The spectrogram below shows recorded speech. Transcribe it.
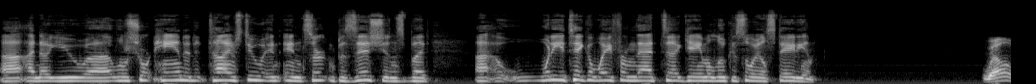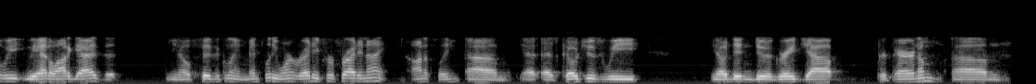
uh, I know you uh, a little short-handed at times too in, in certain positions. But uh, what do you take away from that uh, game at Lucas Oil Stadium? Well, we we had a lot of guys that you know physically and mentally weren't ready for Friday night. Honestly, um, as coaches, we you know didn't do a great job preparing them. Um,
